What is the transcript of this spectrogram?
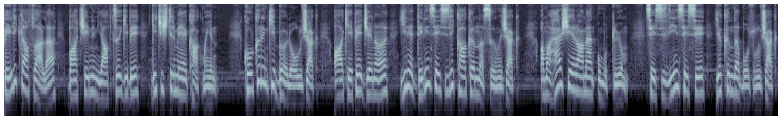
Beylik laflarla Bahçeli'nin yaptığı gibi geçiştirmeye kalkmayın. Korkarım ki böyle olacak. AKP cenahı yine derin sessizlik kalkanına sığınacak. Ama her şeye rağmen umutluyum. Sessizliğin sesi yakında bozulacak.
